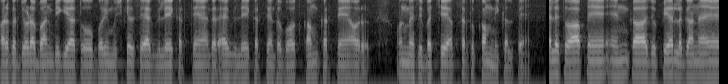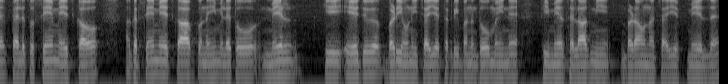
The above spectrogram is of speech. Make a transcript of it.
और अगर जोड़ा बन भी गया तो बड़ी मुश्किल से एग्ज ले करते हैं। अगर एग्ज ले करते हैं तो बहुत कम करते हैं और उनमें से बच्चे अक्सर तो कम निकलते हैं। पहले तो आपने इनका जो पेयर लगाना है, पहले तो सेम एज का हो। अगर सेम एज का आपको नहीं मिले तो मेल की एज बड़ी होनी चाहिए, तकरीबन दो महीने फीमेल से लाजमी बड़ा होना चाहिए मेल है,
